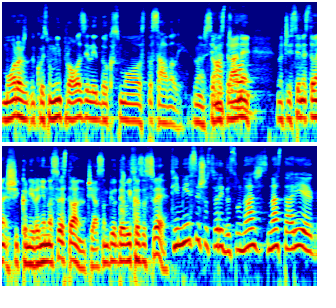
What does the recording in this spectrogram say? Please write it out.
moraš, koji smo mi prolazili dok smo stasavali. Znaš, s jedne A, strane... To... Znači, s jedne strane, šikaniranje na sve strane. Znači, ja sam bio devojka za sve. Ti misliš u stvari da su naš, nas starije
